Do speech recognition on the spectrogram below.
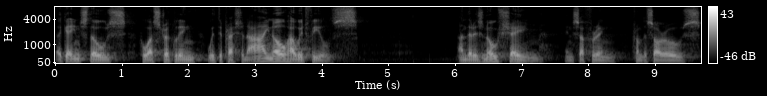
against those who are struggling with depression. I know how it feels. And there is no shame in suffering from the sorrows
